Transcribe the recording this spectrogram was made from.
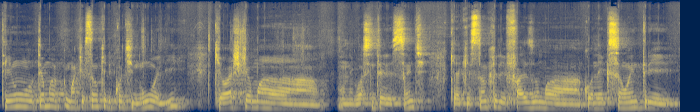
tem um, tem uma, uma questão que ele continua ali, que eu acho que é uma, um negócio interessante, que é a questão que ele faz uma conexão entre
